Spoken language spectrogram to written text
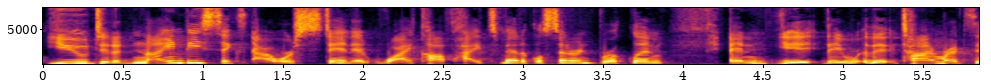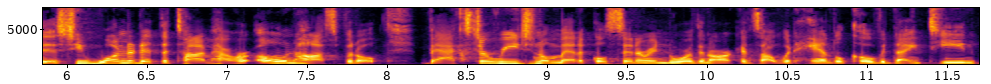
you did a 96-hour stint at Wyckoff Heights Medical Center in Brooklyn, and you, they, the Time writes this: She wondered at the time how her own hospital, Baxter Regional Medical Center in northern Arkansas, would handle COVID-19.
